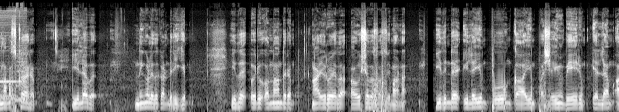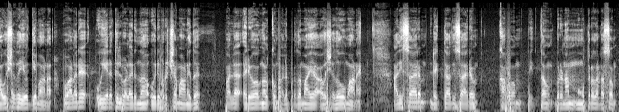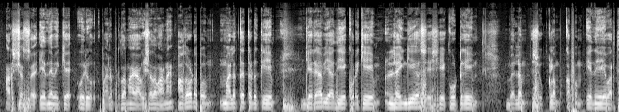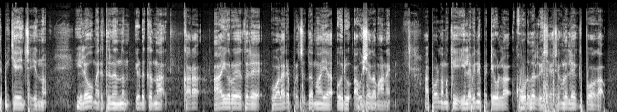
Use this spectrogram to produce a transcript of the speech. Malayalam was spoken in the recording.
നമസ്കാരം. ഇലവ്. നിങ്ങളിത് കണ്ടിരിക്കും. ഇത് ഒരു ഒന്നാന്തരം ആയുർവേദ ഔഷധ സസ്യമാണ്. ഇതിന്റെ ഇലയും പൂവും കായും പശയും വേരും എല്ലാം ഔഷധയോഗ്യമാണ്. വളരെ ഉയരത്തിൽ വളരുന്ന ഒരു വൃക്ഷമാണിത്. പല രോഗങ്ങൾക്കും ഫലപ്രദമായ ഔഷധവുമാണ്. അതിസാരം രക്താതിസാരം കഫം പിത്തം വ്രണം മൂത്രതടസ്സം അർശസ് എന്നിവയ്ക്ക് ഒരു ഫലപ്രദമായ ഔഷധമാണ്. അതോടൊപ്പം മലത്തെ തടുക്കുകയും ജരാവ്യാധിയെ കുറയ്ക്കുകയും ലൈംഗിക ശേഷി കൂട്ടുകയും ബലം ശുക്ലം കഫം എന്നിവയെ വർദ്ധിപ്പിക്കുകയും ചെയ്യുന്നു. ഇലവ് മരത്തിൽ നിന്നും എടുക്കുന്ന കറ ആയുർവേദത്തിലെ വളരെ പ്രസിദ്ധമായ ഒരു ഔഷധമാണ്. അപ്പോൾ നമുക്ക് ഇലവിനെ പറ്റിയുള്ള കൂടുതൽ വിശേഷങ്ങളിലേക്ക് പോകാം.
